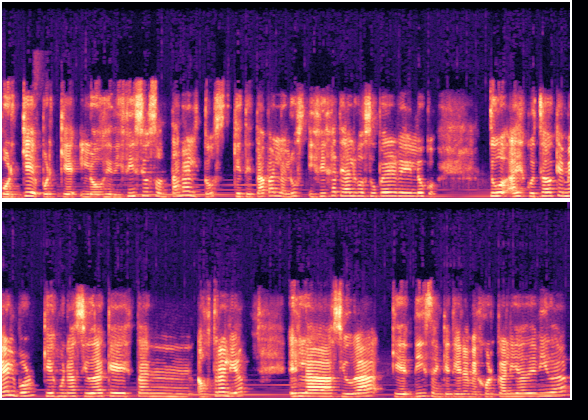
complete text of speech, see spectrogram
¿Por qué? Porque los edificios son tan altos que te tapan la luz. Y fíjate algo súper eh, loco. Tú has escuchado que Melbourne, que es una ciudad que está en Australia, es la ciudad que dicen que tiene mejor calidad de vida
